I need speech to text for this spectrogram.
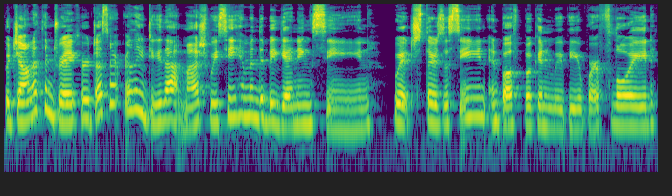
but Jonathan Draeger doesn't really do that much. We see him in the beginning scene, which there's a scene in both book and movie where Floyd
